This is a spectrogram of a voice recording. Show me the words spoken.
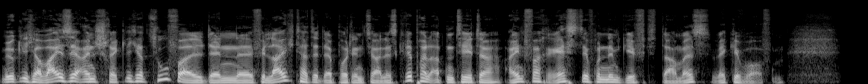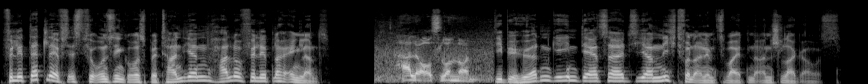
Möglicherweise ein schrecklicher Zufall, denn äh, vielleicht hatte der potenzielle Skripal-Attentäter einfach Reste von dem Gift damals weggeworfen. Philipp Detlefs ist für uns in Großbritannien. Hallo Philipp nach England. Hallo aus London. Die Behörden gehen derzeit ja nicht von einem zweiten Anschlag aus.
